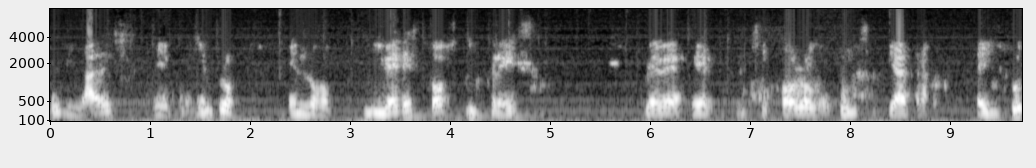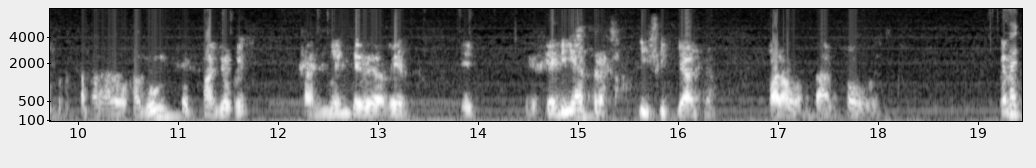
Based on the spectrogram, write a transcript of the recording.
unidades, eh, por ejemplo, en los niveles 2 y 3 debe haber un psicólogo, un psiquiatra e incluso hasta para los adultos mayores también debe haber eh, geriatras y psiquiatras para abordar todo esto. Bueno,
